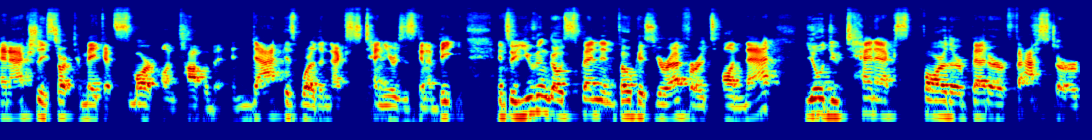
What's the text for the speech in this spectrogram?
and actually start to make it smart on top of it. And that is where the next 10 years is going to be. And so you can go spend and focus your efforts on that you'll do 10x farther, better, faster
